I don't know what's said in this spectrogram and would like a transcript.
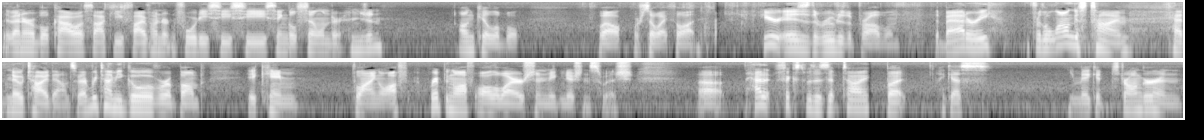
the venerable Kawasaki 540cc single-cylinder engine. Unkillable. Well, or so I thought. Here is the root of the problem. The battery, for the longest time, had no tie down. So every time you go over a bump, it came flying off, ripping off all the wires from the ignition switch. Uh, had it fixed with a zip tie, but I guess you make it stronger and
